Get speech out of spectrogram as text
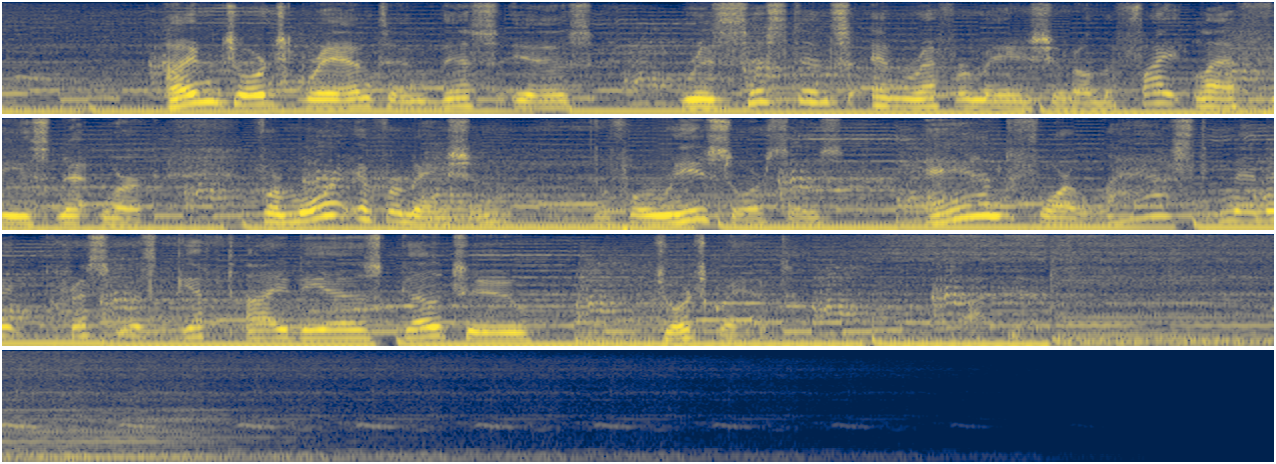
I'm George Grant, and this is Resistance and Reformation on the Fight Laugh Feast Network. For more information, for resources, and for last minute Christmas gift ideas, go to georgegrant.com.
